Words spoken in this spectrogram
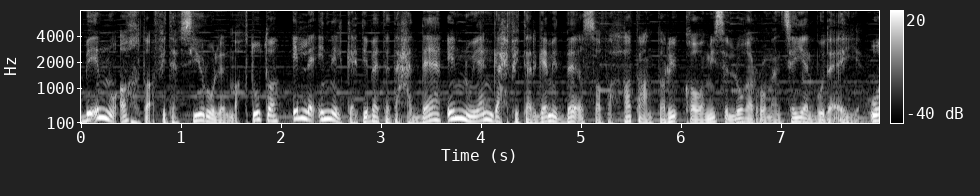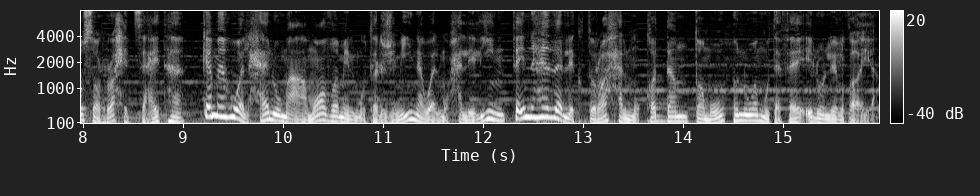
بأنه أخطأ في تفسيره للمخطوطة إلا إن الكاتبة تتحداه إنه ينجح في ترجمة باقي الصفحات عن طريق قواميس اللغة الرومانسية البدائية وصرحت ساعتها كما هو الحال مع معظم المترجمين والمحللين فإن هذا الاقتراح المقدم طموح ومتفائل للغاية.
